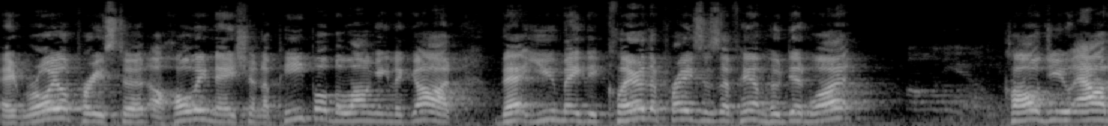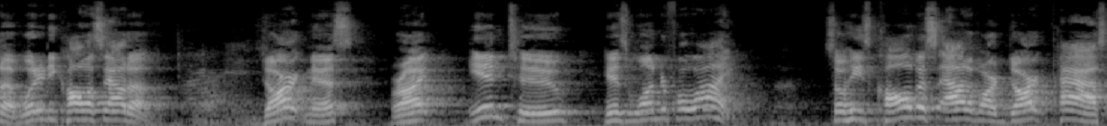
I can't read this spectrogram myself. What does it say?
a royal priesthood, a holy nation, a people belonging to God, that you may declare the praises of him who did what? Called you. Called you out of. What did he call us out of? Darkness, Darkness right? Into his wonderful light. So he's called us out of our dark past,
